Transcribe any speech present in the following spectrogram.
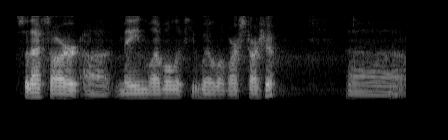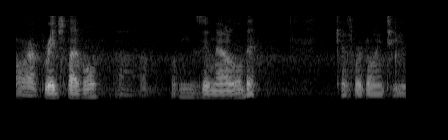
so that's our uh, main level, if you will, of our starship, uh, or our bridge level. Uh, let me zoom out a little bit because we're going to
